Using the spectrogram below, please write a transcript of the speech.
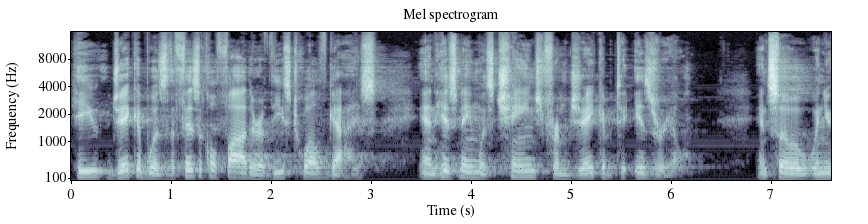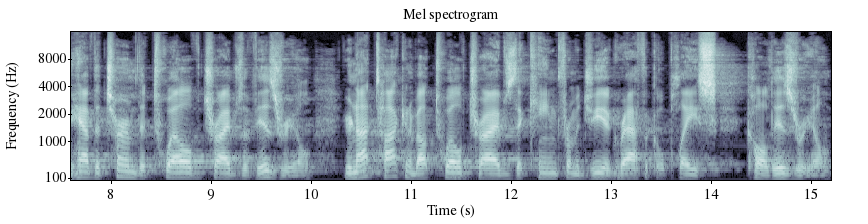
He, Jacob was the physical father of these 12 guys and his name was changed from Jacob to Israel. And so when you have the term the 12 tribes of Israel, you're not talking about 12 tribes that came from a geographical place called Israel.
